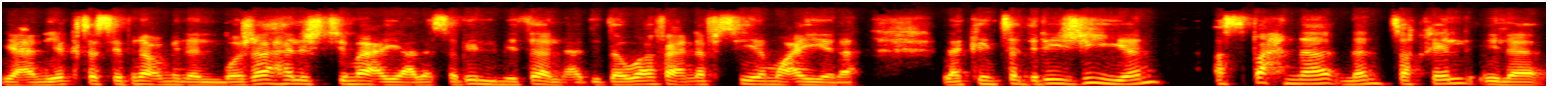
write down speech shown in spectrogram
يعني يكتسب نوع من الوجاهه الاجتماعية على سبيل المثال هذه دوافع نفسية معينة. لكن تدريجيا أصبحنا ننتقل إلى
